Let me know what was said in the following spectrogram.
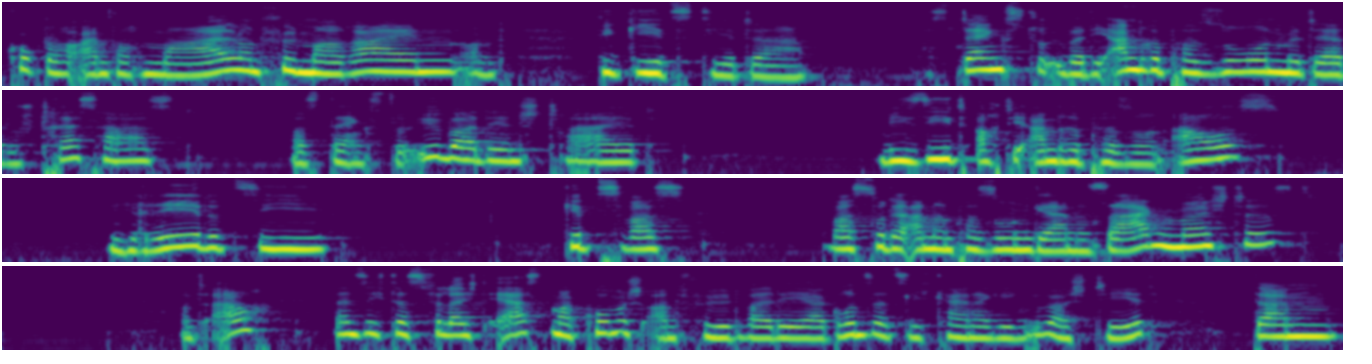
guck doch einfach mal und fühl mal rein und wie geht's dir da? Was denkst du über die andere Person, mit der du Stress hast? Was denkst du über den Streit? Wie sieht auch die andere Person aus? Wie redet sie? Gibt's was, was du der anderen Person gerne sagen möchtest? Und auch wenn sich das vielleicht erstmal komisch anfühlt, weil dir ja grundsätzlich keiner gegenübersteht, dann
